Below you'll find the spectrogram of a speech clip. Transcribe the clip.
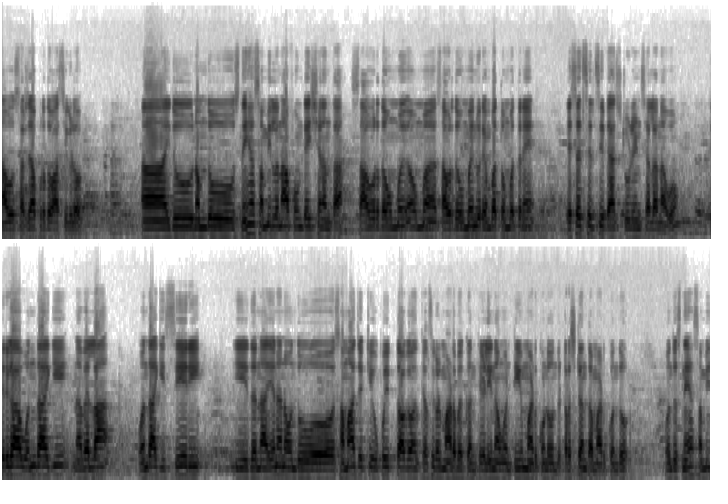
ನಾವು ಸರ್ಜಾಪುರದ ವಾಸಿಗಳು. ಇದು ನಮ್ಮದು ಸ್ನೇಹ ಸಮ್ಮಿಲನ ಫೌಂಡೇಶನ್ ಅಂತ. ಸಾವಿರದ ಒಂಬೈ ಸಾವಿರದ ಒಂಬೈನೂರ ಎಂಬತ್ತೊಂಬತ್ತನೇ S S L C batch students ಎಲ್ಲ ನಾವು. ತಿರ್ಗಾ ಒಂದಾಗಿ ನಾವೆಲ್ಲ ಒಂದಾಗಿ ಸೇರಿ ಇದನ್ನು ಏನೋ ಒಂದು ಸಮಾಜಕ್ಕೆ ಉಪಯುಕ್ತ ಆಗೋ ಕೆಲಸಗಳು ಮಾಡಬೇಕಂತೇಳಿ ನಾವು ಒಂದು ಟೀಮ್ ಮಾಡಿಕೊಂಡು ಒಂದು ಟ್ರಸ್ಟ್ ಅಂತ ಮಾಡಿಕೊಂಡು ಒಂದು ಸ್ನೇಹ ಸಮಿ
